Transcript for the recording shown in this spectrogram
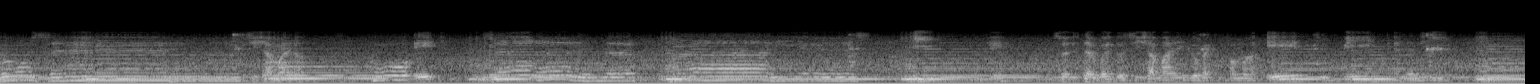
Hosanna, C sharp minor, oh, A, Hosanna in the highest. E. Okay, so instead of going to a C sharp minor, you go back from a A to B and then E.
